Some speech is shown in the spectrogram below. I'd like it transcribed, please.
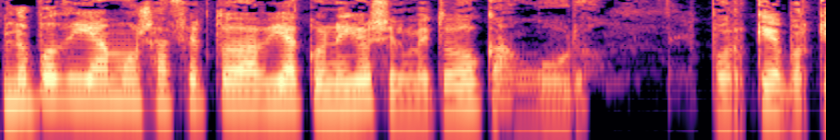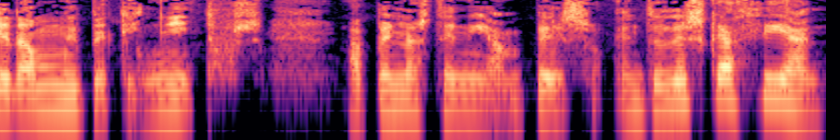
no podíamos hacer todavía con ellos el método canguro. ¿Por qué? Porque eran muy pequeñitos, apenas tenían peso. Entonces, ¿qué hacían?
